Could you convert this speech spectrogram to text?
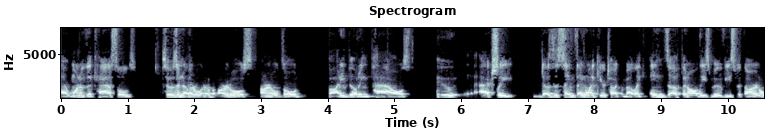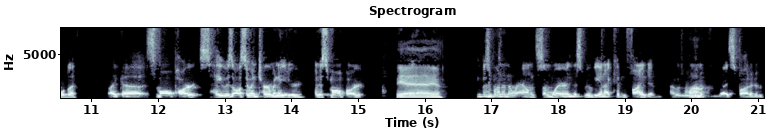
at one of the castles. So it was another one of Arnold's Arnold's old bodybuilding pals who actually does the same thing like you're talking about. Like ends up in all these movies with Arnold, like uh, small parts. He was also in Terminator in a small part. Yeah, yeah. He was running around somewhere in this movie, and I couldn't find him. I was wondering wow. if you guys spotted him.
